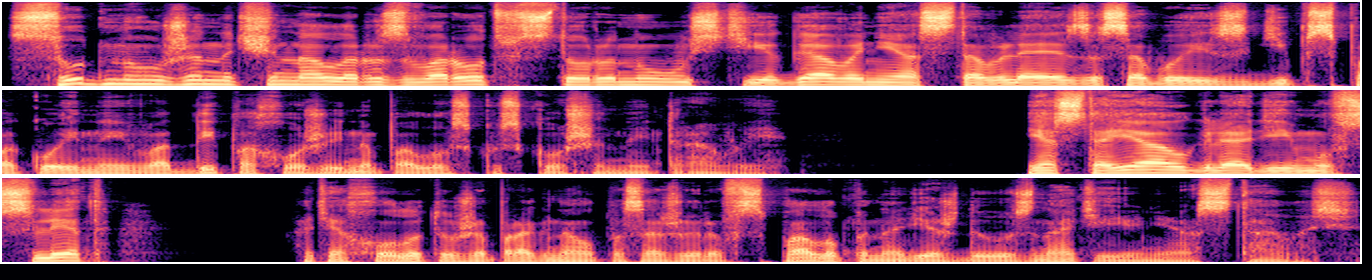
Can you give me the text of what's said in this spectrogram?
Судно уже начинало разворот в сторону устья гавани, оставляя за собой изгиб спокойной воды, похожий на полоску скошенной травы. Я стоял, глядя ему вслед, хотя холод уже прогнал пассажиров с палуб, и надежды узнать ее не осталось.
